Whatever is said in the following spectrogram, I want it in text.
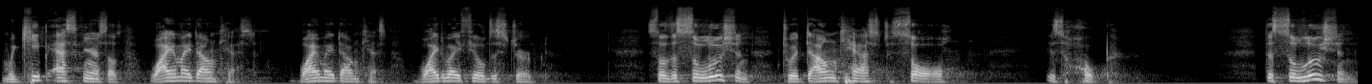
And we keep asking ourselves, Why am I downcast? Why am I downcast? Why do I feel disturbed? So, the solution to a downcast soul is hope. The solution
